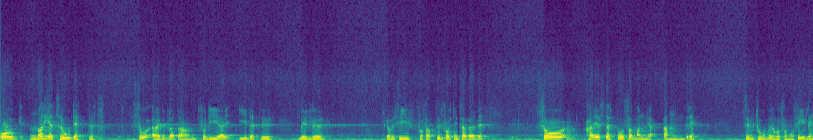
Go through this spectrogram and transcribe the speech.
Og når jeg tror dette, så er det bl.a. fordi jeg i dette lille skal vi si forfatterforskningsarbeidet så har jeg støtt på så mange andre symptomer hos homofile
